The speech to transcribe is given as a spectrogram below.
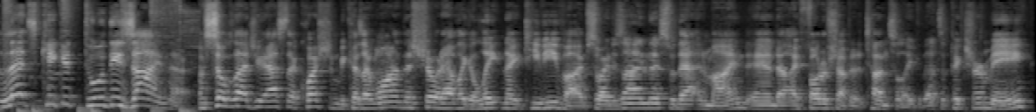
let's kick it to designer. I'm so glad you asked that question because I wanted this show to have like a late night TV vibe. So I designed this with that in mind and uh, I photoshopped it a ton. So like that's a picture of me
